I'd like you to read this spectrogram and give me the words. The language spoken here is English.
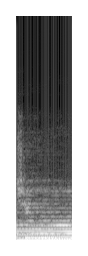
you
